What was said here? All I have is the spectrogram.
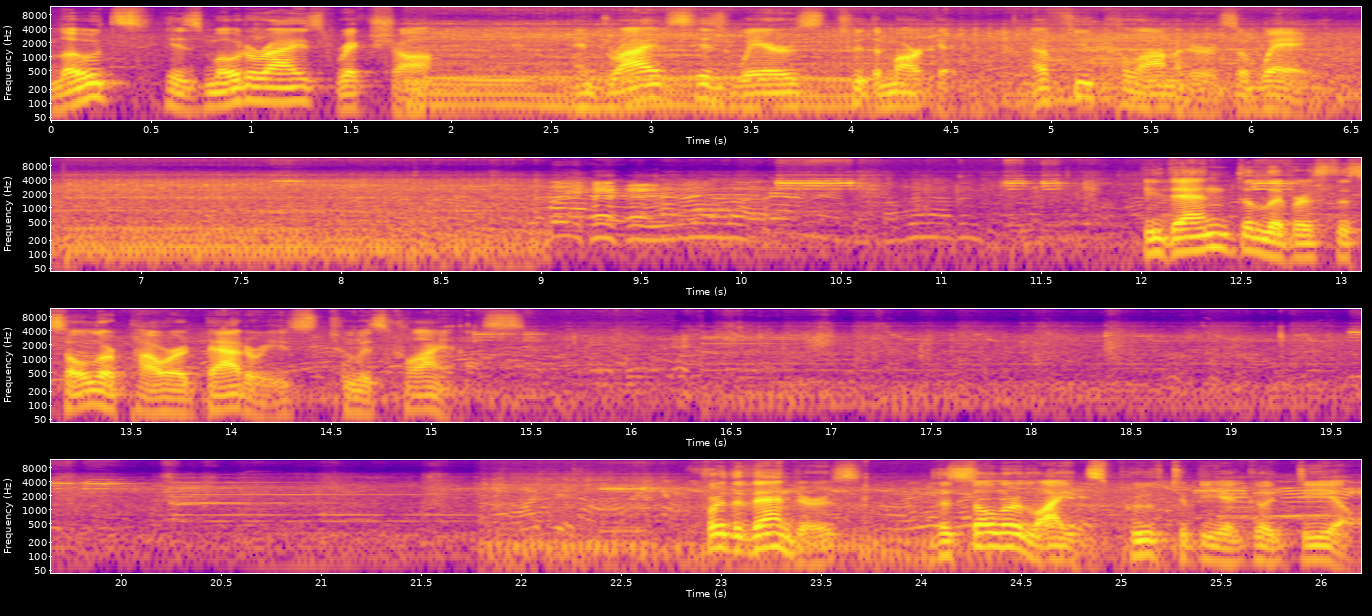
loads his motorized rickshaw, and drives his wares to the market, a few kilometers away. He then delivers the solar-powered batteries to his clients. For the vendors, the solar lights prove to be a good deal.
